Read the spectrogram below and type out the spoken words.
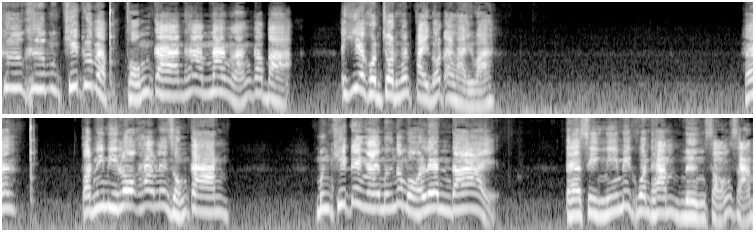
คือคือมึงคิดว่าแบบสงการห้ามนั่งหลังกระบะไอ้เหี้ยคนจนกันไปรถอะไรวะฮะตอนนี้มีโลกห้ามเล่นสงการมึงคิดได้ไง มึงต้องบอกว่าเล่นได้ แต่สิ่งนี้ไม่ควรทำหนึ่งสองสาม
